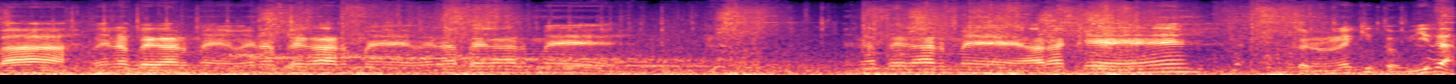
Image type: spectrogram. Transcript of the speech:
Va, ven a pegarme, ven a pegarme, ven a pegarme. Ven a pegarme. ¿Ahora qué, eh? Pero no le quito vida.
